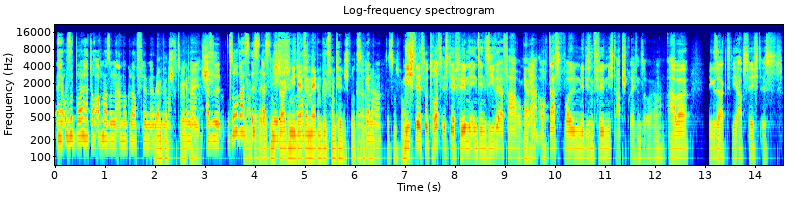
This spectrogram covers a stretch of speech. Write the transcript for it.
äh, Uwe Boll hat doch auch mal so einen Amoklauf-Film irgendwie Rampage. gemacht. Genau. Rampage. Also sowas Genau, da ist wird das nicht nicht. Leute in die so. Und Blutfontänen spritzen. Genau. Das muss man Nichtsdestotrotz ist der Film eine intensive Erfahrung. Ja. Ja. Auch das wollen wir diesem Film nicht absprechen, so, ja. Aber, wie gesagt, die Absicht ist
